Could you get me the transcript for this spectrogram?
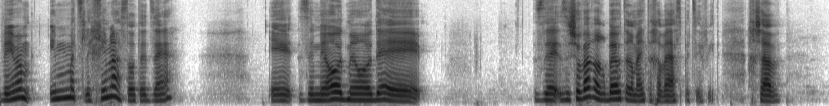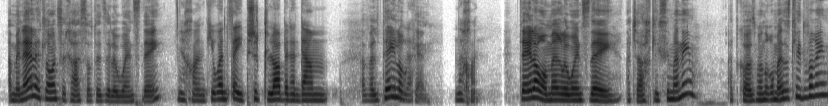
ואם הם, אם מצליחים לעשות את זה, אה, זה מאוד מאוד, אה, זה, זה שובר הרבה יותר מאת החוויה הספציפית. עכשיו, המנהלת לא מצליחה לעשות את זה לוונסדיי, נכון, כי ונסטי היא פשוט לא הבן אדם... אבל טיילור. כן. נכון. טיילור אומר לוונסדיי, את שלחת לי סימנים, את כל הזמן רומזת לי דברים.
